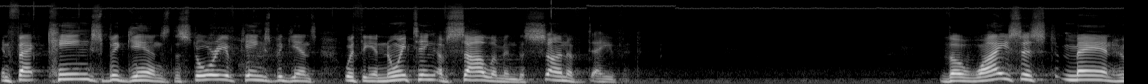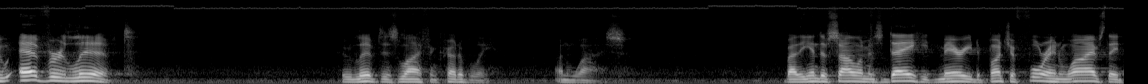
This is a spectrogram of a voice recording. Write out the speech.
In fact, Kings begins, the story of Kings begins with the anointing of Solomon, the son of David. The wisest man who ever lived who lived his life incredibly unwise. By the end of Solomon's day, he'd married a bunch of foreign wives. They'd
